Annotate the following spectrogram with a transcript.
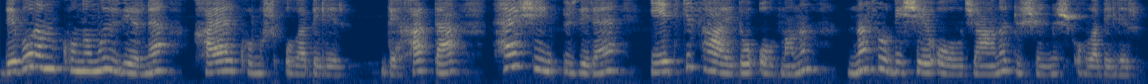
Deborah'ın konumu üzerine hayal kurmuş olabilir. ve hatta her şeyin üzerine yetki sahibi olmanın nasıl bir şey olacağını düşünmüş olabilir.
